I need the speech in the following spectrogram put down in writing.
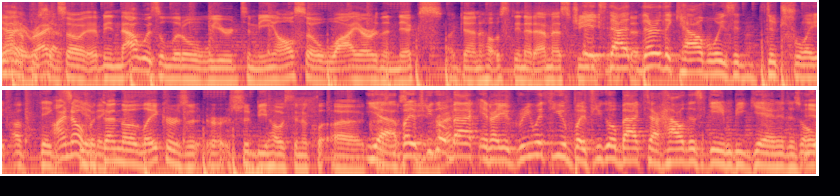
100%. right? So I mean that was a little weird to me. Also, why are the Knicks again hosting at MSG? It's that the- they're the Cowboys in Detroit of Thanksgiving. I know, but then the Lakers are, should be hosting a uh, yeah, but if game, you go right? back, and I agree with you, but if you go back to how this game began, it is always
